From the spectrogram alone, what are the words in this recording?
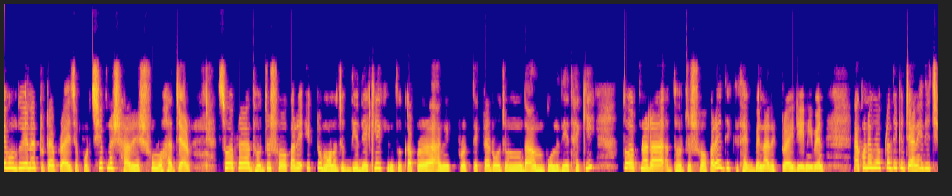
এবং দুই আনার টোটাল প্রাইসও পড়ছে আপনার সাড়ে ষোলো হাজার। সো আপনারা ধৈর্য সহকারে একটু মনোযোগ দিয়ে দেখলে কিন্তু আপনারা, আমি প্রত্যেকটা ওজন দাম বলে দিয়ে থাকি। তো আপনারা ধৈর্য সহকারে দেখতে থাকবেন আর একটু আইডিয়া নেবেন। এখন আমি আপনাদেরকে জানিয়ে দিচ্ছি,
